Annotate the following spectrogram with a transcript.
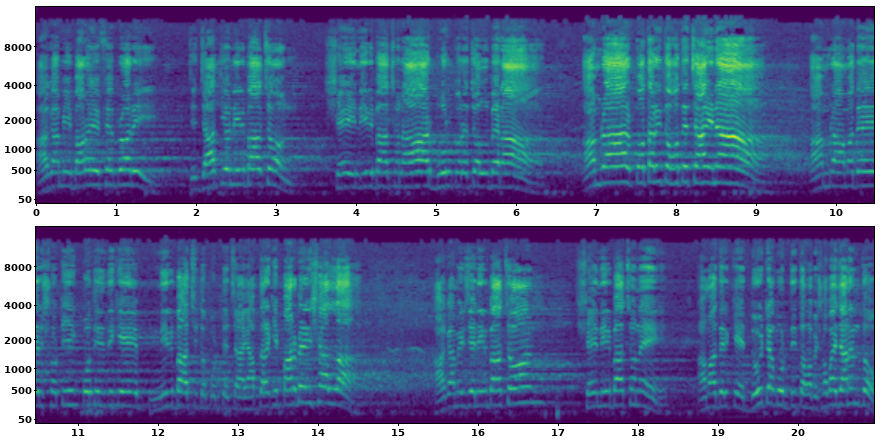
আগামী বারোই ফেব্রুয়ারি যে জাতীয় নির্বাচন, সেই নির্বাচন আর ভুল করে চলবে না। আমরা আর প্রতারিত হতে চাই না। আমরা আমাদের সঠিক প্রতিনিধিকে নির্বাচিত করতে চাই। আপনারা কি পারবেন ইনশাল্লাহ আগামীর যে নির্বাচন, সেই নির্বাচনে আমাদেরকে দুইটা ভোট দিতে হবে। সবাই জানেন তো?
